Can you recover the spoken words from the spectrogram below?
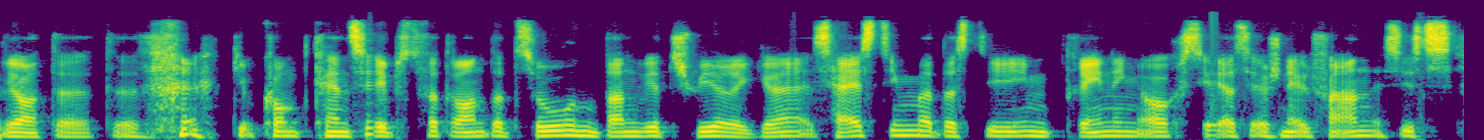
ja, da, da kommt kein Selbstvertrauen dazu und dann wird es schwierig. Ja. Es heißt immer, dass die im Training auch sehr, sehr schnell fahren. Es ist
